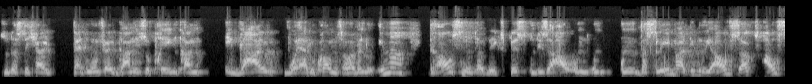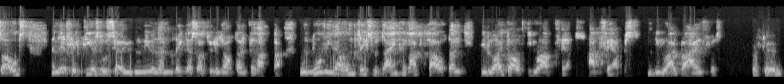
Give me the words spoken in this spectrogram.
sodass dich halt dein Umfeld gar nicht so prägen kann, egal woher du kommst. Aber wenn du immer draußen unterwegs bist und, diese, und, und, und das Leben halt irgendwie aufsaugst, aufsaugst, dann reflektierst du es ja irgendwie und dann prägt das natürlich auch deinen Charakter. Und du wiederum trägst mit deinem Charakter auch dann die Leute, auf die du abfärbst, abfärbst und die du halt beeinflusst. Verstehen,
